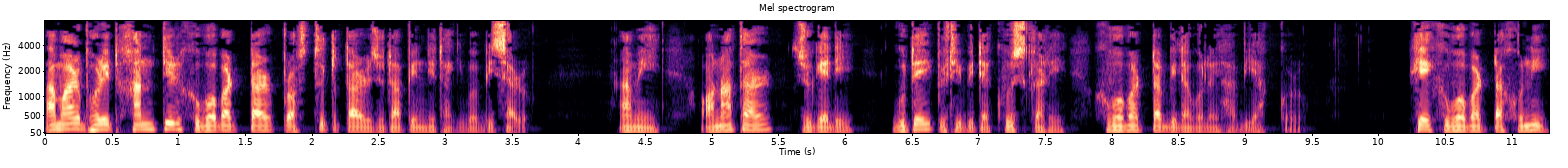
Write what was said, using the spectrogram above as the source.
আমাৰ ভৰিত শান্তিৰ শুভবাৰ্তাৰ প্ৰস্তুততাৰ জোতা পিন্ধি থাকিব বিচাৰো। আমি অনাতাৰ যোগেদি গোটেই পৃথিৱীতে খোজকাঢ়ি শুভবাৰ্তা বিলাবলৈ হাবিয়াস কৰোঁ। সেই শুভবাৰ্তা শুনি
